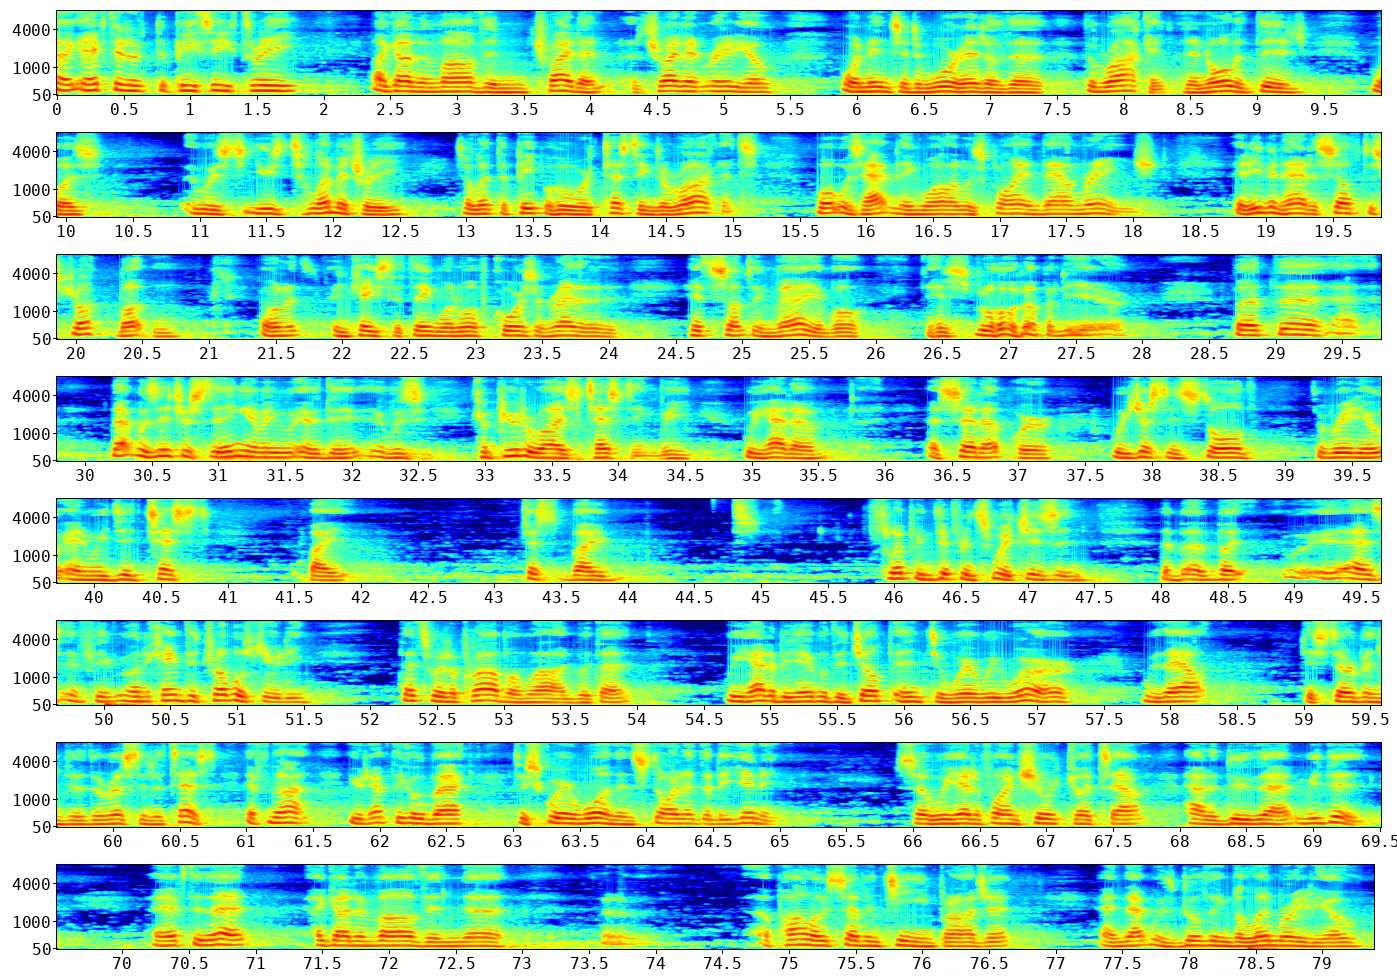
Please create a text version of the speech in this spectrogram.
After the, the PC3, I got involved in Trident. Trident radio went into the warhead of the, the rocket, and all it did was it was used telemetry to let the people who were testing the rockets what was happening while it was flying downrange. It even had a self-destruct button on it in case the thing went off course, and rather than hit something valuable, they just blow it up in the air. But uh, that was interesting. I mean, it, it was computerized testing. We we had a a setup where we just installed the radio and we did tests by just by flipping different switches and uh, but as if it, when it came to troubleshooting that's where the problem lied with that we had to be able to jump into where we were without disturbing the, the rest of the test if not you'd have to go back to square one and start at the beginning so we had to find shortcuts out how to do that, and we did. After that, I got involved in uh, Apollo 17 project, and that was building the LEM radio.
